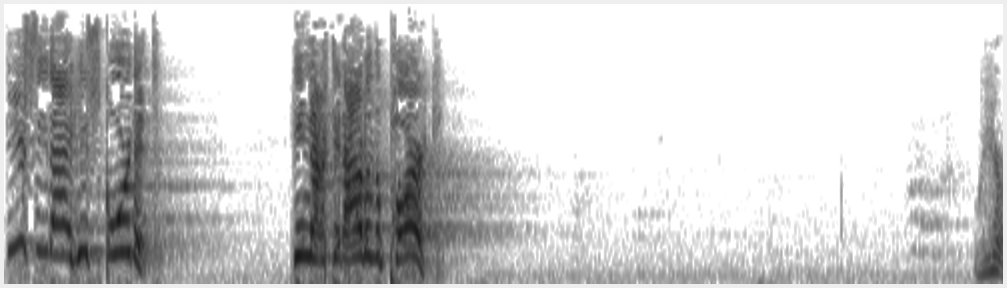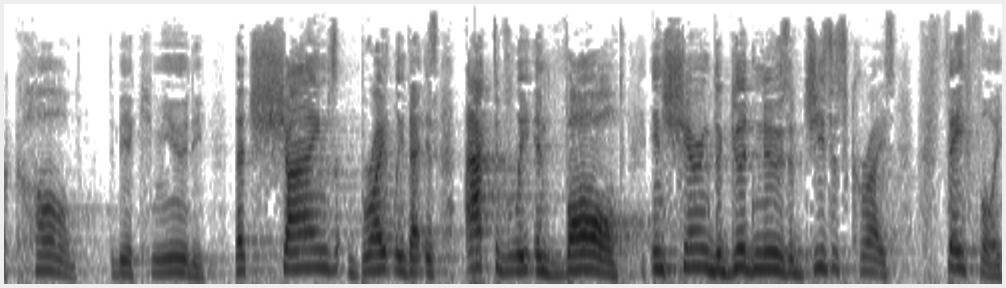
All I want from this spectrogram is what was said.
Do you see that? He scored it. He knocked it out of the park. We are called to be a community that shines brightly, that is actively involved in sharing the good news of Jesus Christ faithfully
